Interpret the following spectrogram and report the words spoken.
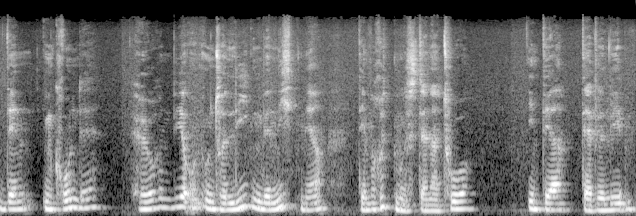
Denn im Grunde hören wir und unterliegen wir nicht mehr dem Rhythmus der Natur, in der, der wir leben.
